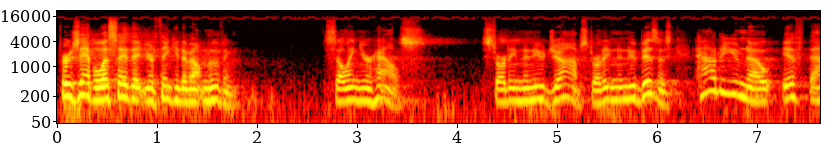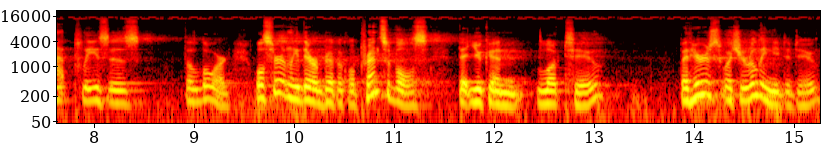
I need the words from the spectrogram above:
For example, let's say that you're thinking about moving selling your house, starting a new job, starting a new business. How do you know if that pleases the Lord? Well, certainly there are biblical principles that you can look to, but here's what you really need to do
